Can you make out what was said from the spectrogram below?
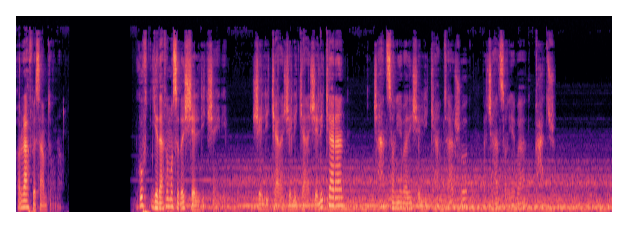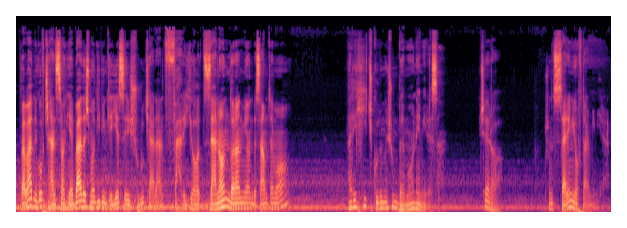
حالا رفت به سمت اونا. گفت یه دفعه ما صدای شلیک شنیدیم. شلیک کردن شلیک کردن شلیک کردن چند ثانیه بعد این شلیک کمتر شد و چند ثانیه بعد قطع شد. و بعد می‌گفت چند ثانیه بعدش ما دیدیم که یه سری شروع کردن. فریاد زنان دارن میان به سمت ما ولی هیچ کدومشون به ما نمی‌رسن. چرا؟ چون سری میفتن میمیرن.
